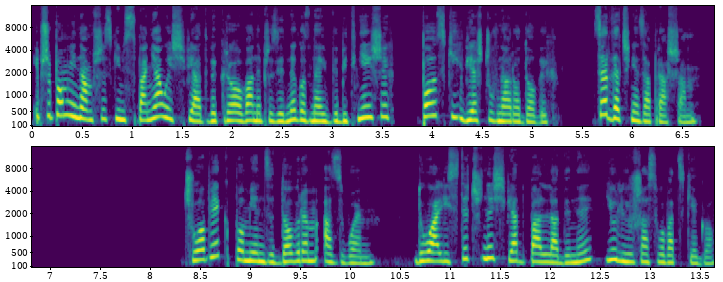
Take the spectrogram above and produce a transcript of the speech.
i przypomni nam wszystkim wspaniały świat wykreowany przez jednego z najwybitniejszych polskich wieszczów narodowych. Serdecznie zapraszam. Człowiek pomiędzy dobrem a złem. Dualistyczny świat balladyny Juliusza Słowackiego.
